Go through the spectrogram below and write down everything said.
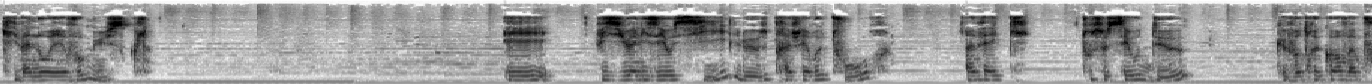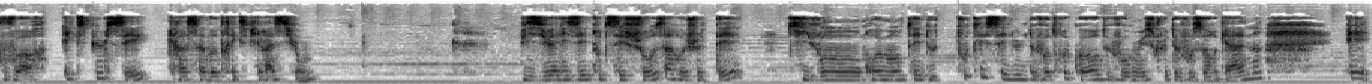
qui va nourrir vos muscles. Et visualisez aussi le trajet retour avec tout ce CO2 votre corps va pouvoir expulser grâce à votre expiration. Visualisez toutes ces choses à rejeter qui vont remonter de toutes les cellules de votre corps, de vos muscles, de vos organes et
